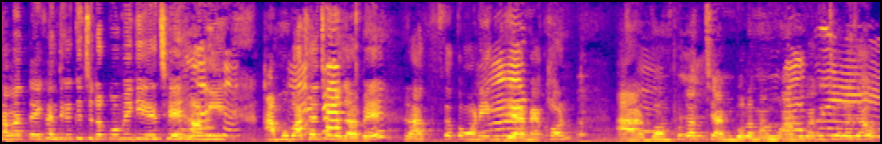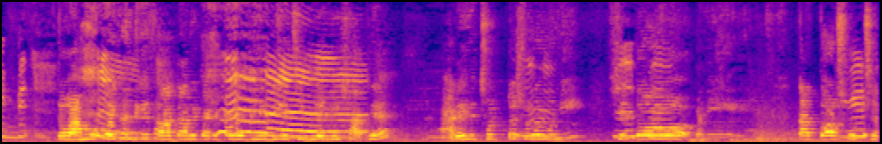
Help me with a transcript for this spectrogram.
সালাদটা এখান থেকে কিছুটা কমে গিয়েছে। আমি আম্মু বাসায় চলে যাবে। রাতটা তো অনেক জ্যাম এখন। আর বম ফোটাচ্ছে আমি বললাম আম্মু আগে বাগে চলে যাও। তো আম্মু ওইখান থেকে সালাদটা আমি প্যাকেট করে দিয়ে দিয়েছি বিরিয়ানির সাথে। আর এই যে ছোট্ট সোনামণি সে তো মানে তার তো আর সইছে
